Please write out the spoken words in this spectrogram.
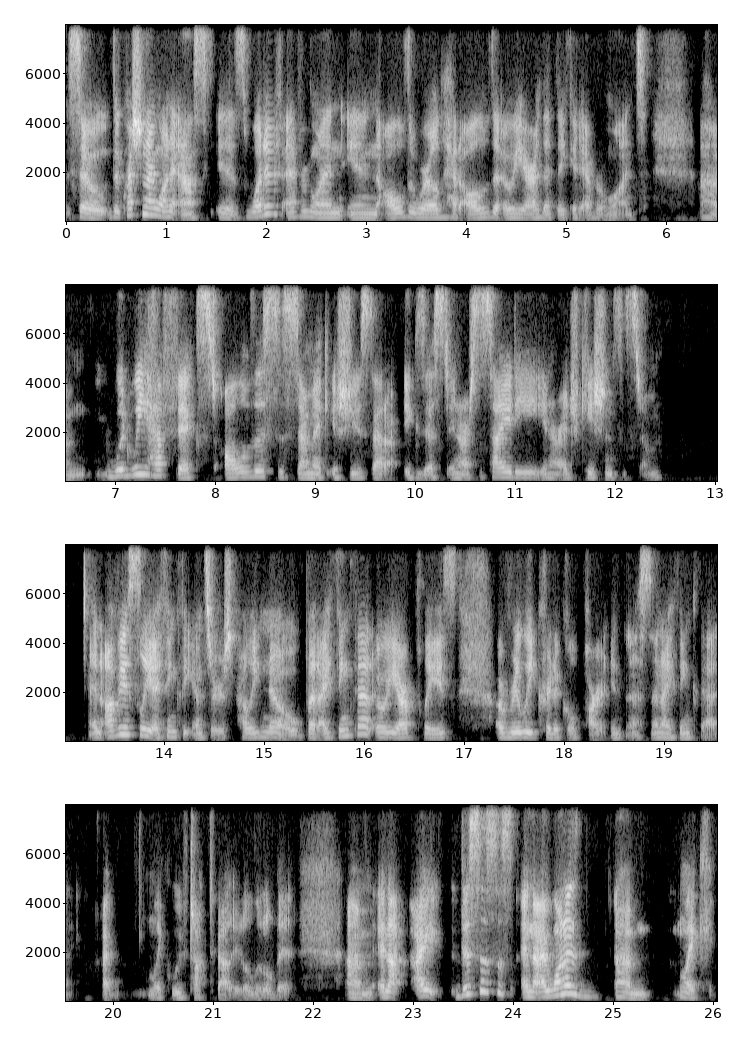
so the question I want to ask is what if everyone in all of the world had all of the OER that they could ever want? Um, would we have fixed all of the systemic issues that exist in our society, in our education system? And obviously, I think the answer is probably no, but I think that OER plays a really critical part in this. And I think that like we've talked about it a little bit. Um, and I, I, this is, and I want to um, like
